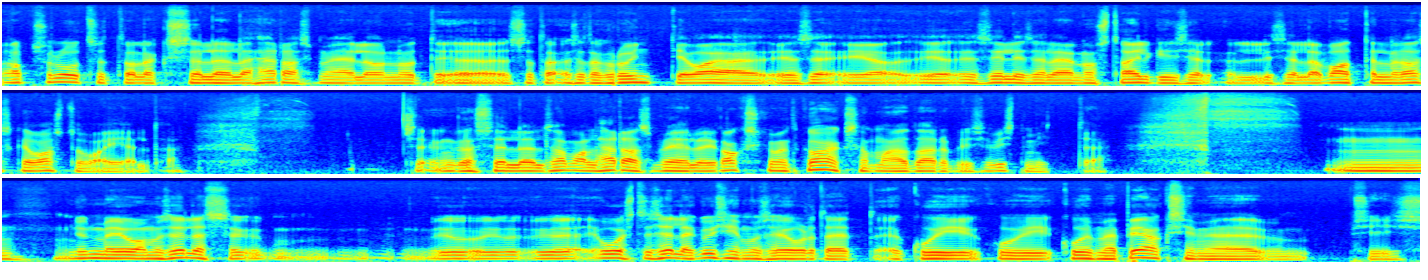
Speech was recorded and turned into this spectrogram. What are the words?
absoluutselt oleks sellele härrasmehele olnud äh, seda, seda krunti vaja ja see ja, ja sellisele nostalgilisele vaatele raske vastu vaielda. Kas sellel samal härrasmehel oli kakskümmend kaheksa maja tarbis, vist mitte mm,. nüüd me jõuame sellesse, uuesti selle küsimuse juurde, et kui, kui, kui me peaksime siis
